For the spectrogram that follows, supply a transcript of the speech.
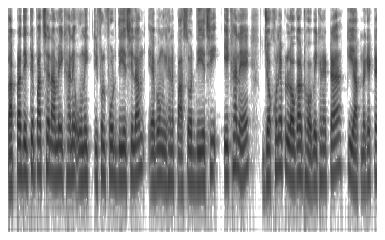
তো আপনারা দেখতে পাচ্ছেন, আমি এখানে অনেক ট্রিপল ফোর দিয়েছিলাম এবং এখানে পাসওয়ার্ড দিয়েছি। এখানে যখনই আপনার লগ আউট হবে, এখানে একটা কি, আপনাকে একটা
